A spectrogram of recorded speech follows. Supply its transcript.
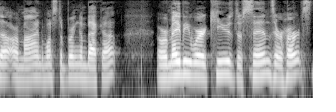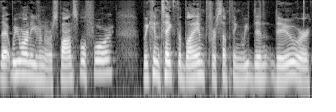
our mind wants to bring them back up. Or maybe we're accused of sins or hurts that we weren't even responsible for. We can take the blame for something we didn't do or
